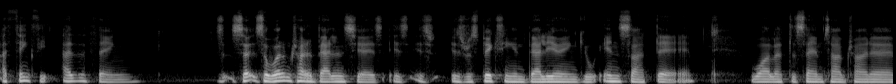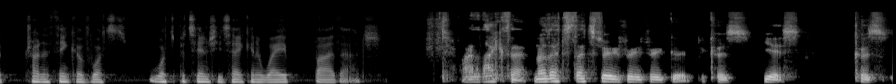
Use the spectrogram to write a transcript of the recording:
i think the other thing so so what i'm trying to balance here is is is, is respecting and valuing your insight there while at the same time trying to trying to think of what's what's potentially taken away by that. I like that. No, that's that's very very very good because yes, because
